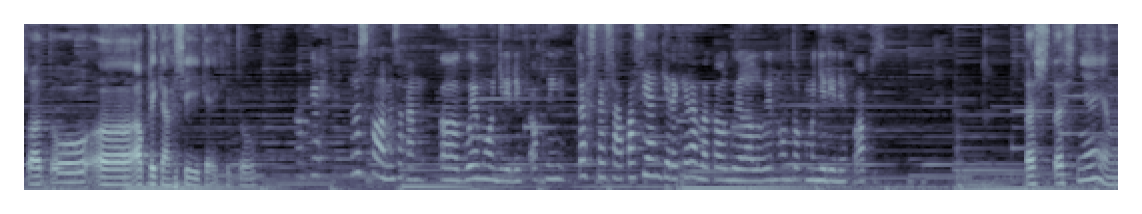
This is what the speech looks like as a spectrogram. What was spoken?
suatu eh, aplikasi kayak gitu Oke, terus kalau misalkan eh, gue mau jadi DevOps nih, tes-tes apa sih yang kira-kira bakal gue laluin untuk menjadi DevOps? tes-tesnya yang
